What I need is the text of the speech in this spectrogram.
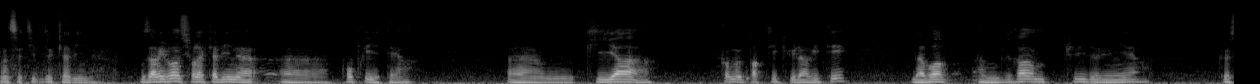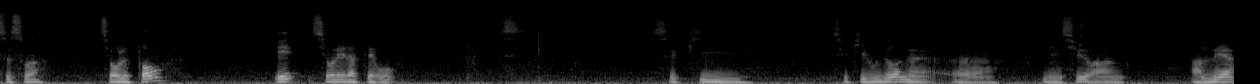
dans ce type de cabine. Nous arrivons sur la cabine euh, propriétaire qui a comme particularité d'avoir un grand puits de lumière, que ce soit sur le pont et sur les latéraux, ce qui, ce qui vous donne bien sûr en, mer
